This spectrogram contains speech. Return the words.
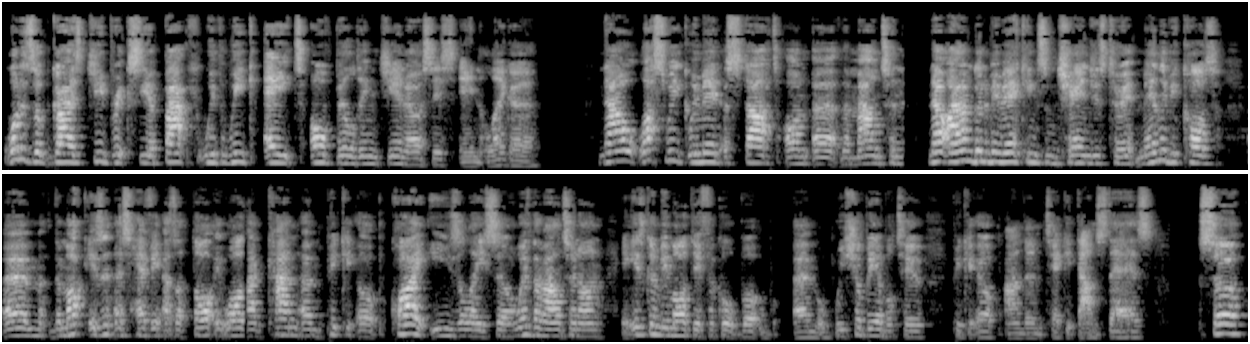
What is up guys, G-Bricks here back with week 8 of building Geonosis in LEGO. Now, last week we made a start on uh, the mountain. Now, I am going to be making some changes to it, mainly because um, the MOC isn't as heavy as I thought it was. I can um, pick it up quite easily, so with the mountain on, it is going to be more difficult, but um, we should be able to pick it up and um, take it downstairs. So,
